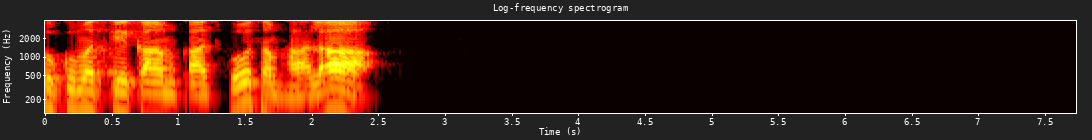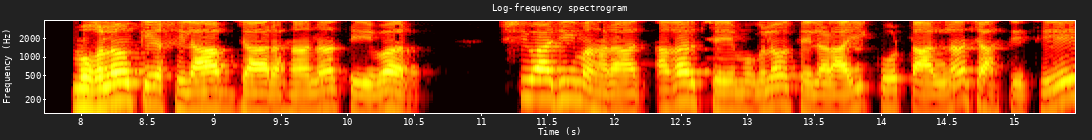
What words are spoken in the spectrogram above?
हुकूमत के कामकाज को संभाला। मुगलों के खिलाफ जा जारहाना तेवर। शिवाजी महाराज अगरचे मुगलों से लड़ाई को टालना चाहते थे,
